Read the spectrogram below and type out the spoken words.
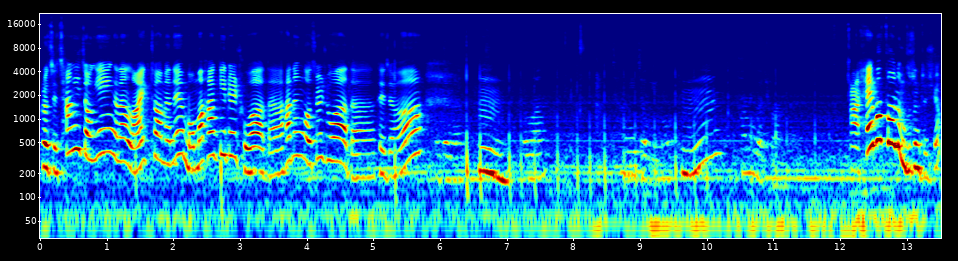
그렇지 창의적인 그 다음 like to 하면은 뭐뭐 하기를 좋아하다 하는 것을 좋아하다 되죠? 음, 또한 창의적이고 음. 하는 걸 좋아한다. 아 have fun은 무슨 뜻이야?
